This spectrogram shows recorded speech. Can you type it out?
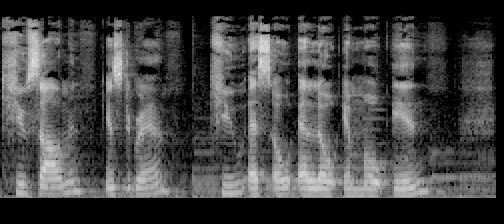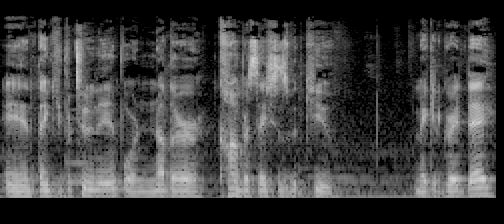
Q Solomon, Instagram, Q S O L O M O N. And thank you for tuning in for another Conversations with Q. Make it a great day,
